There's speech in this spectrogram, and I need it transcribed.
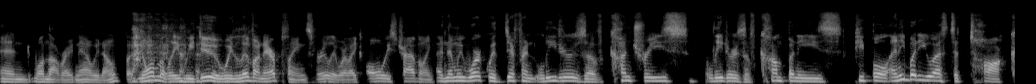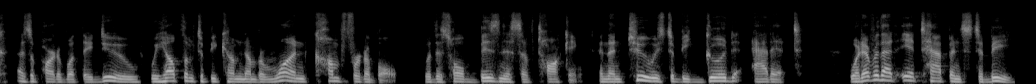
And well, not right now, we don't, but normally we do. We live on airplanes, really. We're like always traveling. And then we work with different leaders of countries, leaders of companies, people, anybody who has to talk as a part of what they do. We help them to become number one, comfortable with this whole business of talking. And then two is to be good at it, whatever that it happens to be.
